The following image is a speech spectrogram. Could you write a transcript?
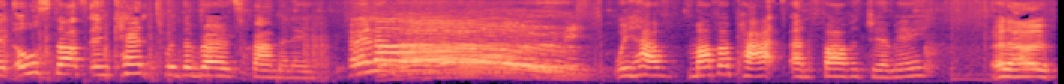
It all starts in Kent with the Rhodes family. Hello! We have Mother Pat and Father Jimmy, Hello.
